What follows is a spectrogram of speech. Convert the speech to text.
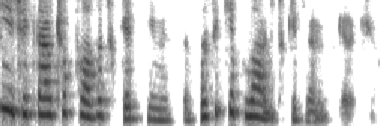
yiyecekler çok fazla tükettiğimizde bazik yapılarda tüketmemiz gerekiyor.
